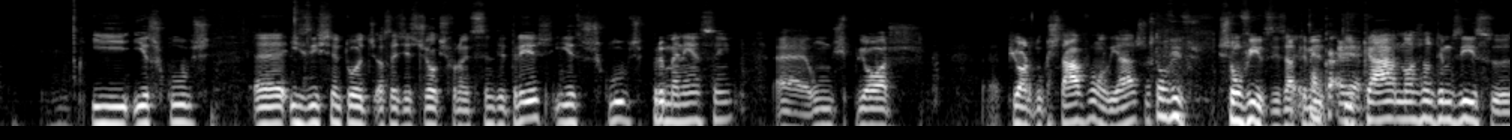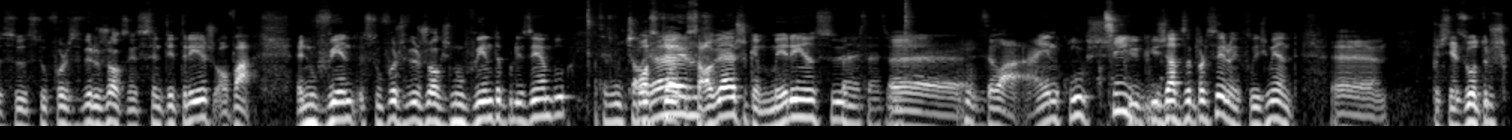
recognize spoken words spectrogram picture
E, e esses clubes ah, existem todos, ou seja, estes jogos foram em 63 e esses clubes permanecem ah, uns piores, ah, pior do que estavam, aliás, Mas estão vivos. Estão vivos, exatamente. E é. cá nós não temos isso. Se, se tu fores ver os jogos em 63, ou vá, a 90, se tu fores ver os jogos 90, por exemplo, Tens muitos posso ter salgueiros. Salgueiros, Campo Meirense, eh, sei lá, há N clubes que, que já desapareceram, infelizmente. Eh, depois tens outros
